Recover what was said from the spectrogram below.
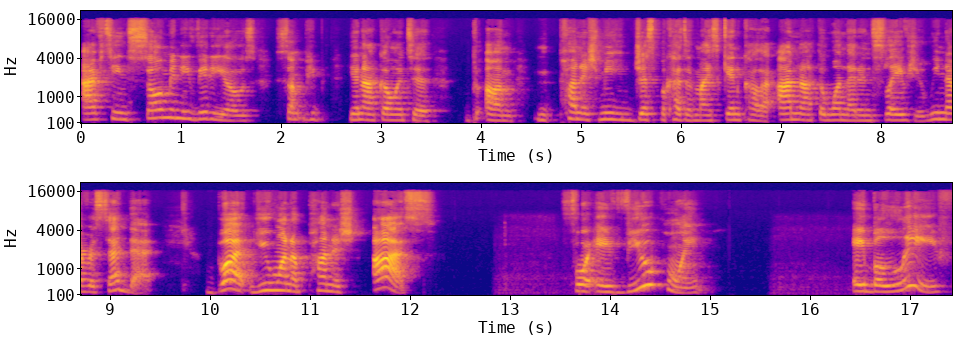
i've seen so many videos some people you're not going to um, punish me just because of my skin color. I'm not the one that enslaves you. We never said that. But you want to punish us for a viewpoint a belief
